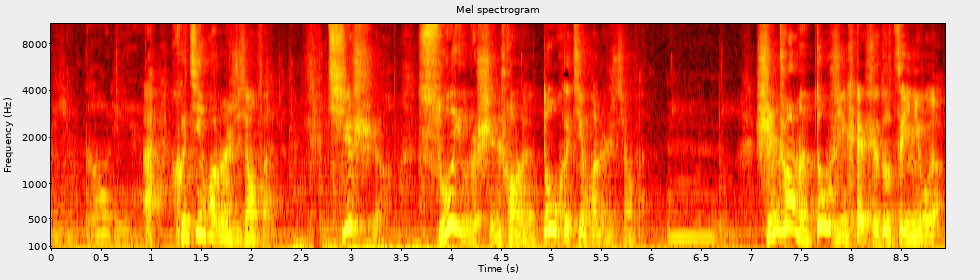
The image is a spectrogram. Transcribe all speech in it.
有道理。哎，和进化论是相反的。其实啊，所有的神创论都和进化论是相反的。神创论都是一开始都贼牛的，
